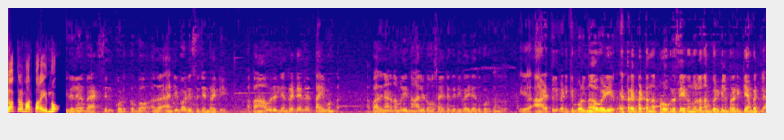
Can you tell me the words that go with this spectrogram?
ഡോക്ടർമാർ പറയുന്നു. ഇതിൽ വാക്സിൻ കൊടുക്കുമ്പോൾ അത് ആന്റിബോഡീസ് ജനറേറ്റ് ചെയ്യും. അപ്പൊ ആ ഒരു ജനറേറ്റ് ചെയ്യുന്ന ടൈമുണ്ട്. അപ്പൊ അതിനാണ് നമ്മൾ ഈ നാല് ഡോസ് ആയിട്ടൊക്കെ ഡിവൈഡ് ചെയ്ത് കൊടുക്കുന്നത്. ഈ ആഴത്തിൽ കടിക്കുമ്പോൾ നേർവ് വഴി എത്രയും പെട്ടെന്ന് പ്രോഗ്രസ് ചെയ്യണമെന്നുള്ളത് നമുക്ക് ഒരിക്കലും പ്രഡിക്ട് ചെയ്യാൻ പറ്റില്ല.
